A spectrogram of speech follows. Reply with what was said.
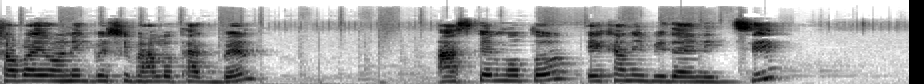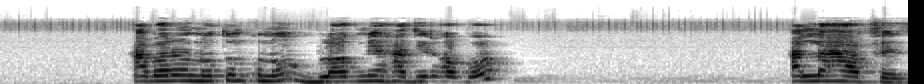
সবাই অনেক বেশি ভালো থাকবেন। আজকের মতো এখানে বিদায় নিচ্ছি। আবারও নতুন কোনো ব্লগ নিয়ে হাজির হব। আল্লাহ হাফেজ।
